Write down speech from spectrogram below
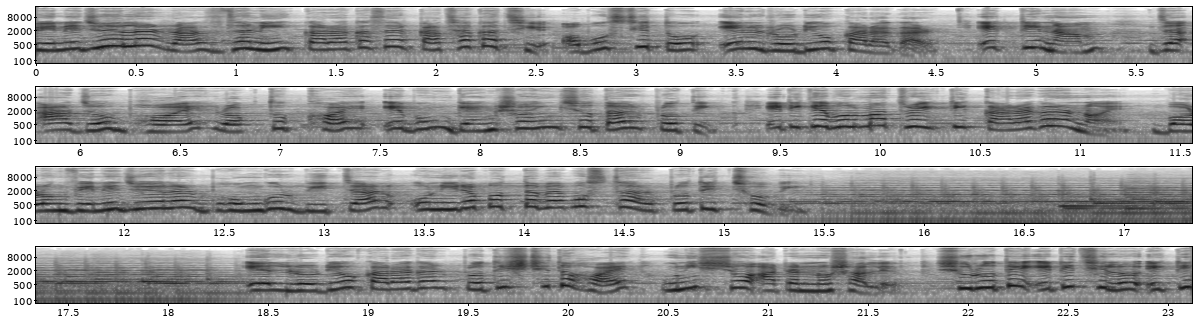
ভেনেজুয়েলার রাজধানী কারাকাসের কাছাকাছি অবস্থিত এল রোডিও কারাগার। একটি নাম যা আজও ভয়, রক্তক্ষয় এবং গ্যাং সহিংসতার প্রতীক। এটি কেবলমাত্র একটি কারাগার নয়, বরং ভেনেজুয়েলার ভঙ্গুর বিচার ও নিরাপত্তা ব্যবস্থার প্রতিচ্ছবি। এল রোডিও কারাগার প্রতিষ্ঠিত হয় উনিশশো আটান্ন সালে। শুরুতে এটি ছিল একটি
